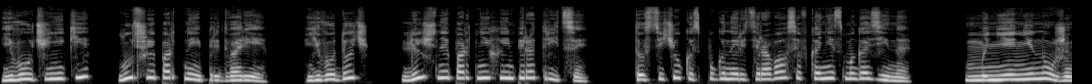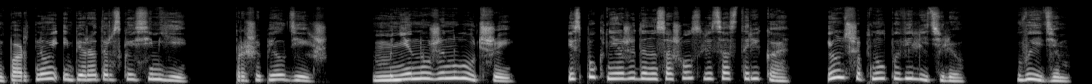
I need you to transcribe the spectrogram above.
«Его ученики — лучшие портные при дворе. Его дочь — личная портниха императрицы». Толстячок испуганно ретировался в конец магазина. «Мне не нужен портной императорской семьи», — прошипел Дейш. «Мне нужен лучший». Испуг неожиданно сошел с лица старика, и он шепнул повелителю. «Выйдем».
